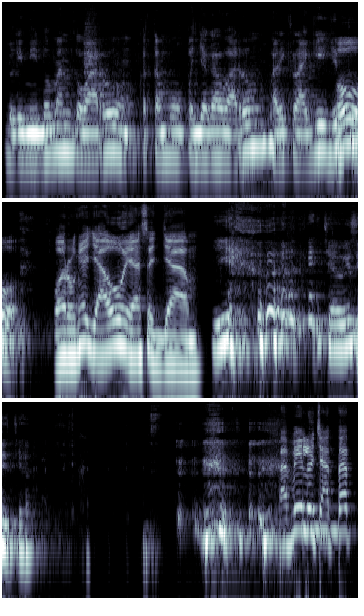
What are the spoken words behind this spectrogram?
beli minuman ke warung, ketemu penjaga warung, balik lagi gitu. Oh, warungnya jauh ya sejam. Iya, jauh sejauh. Tapi lu catat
